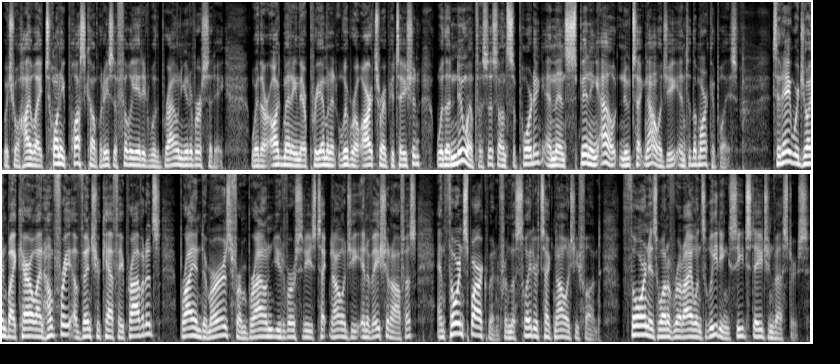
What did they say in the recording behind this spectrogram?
which will highlight 20 plus companies affiliated with Brown University, where they're augmenting their preeminent liberal arts reputation with a new emphasis on supporting and then spinning out new technology into the marketplace. Today, we're joined by Caroline Humphrey of Venture Cafe Providence, Brian Demers from Brown University's Technology Innovation Office, and Thorne Sparkman from the Slater Technology Fund. Thorne is one of Rhode Island's leading seed stage investors.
